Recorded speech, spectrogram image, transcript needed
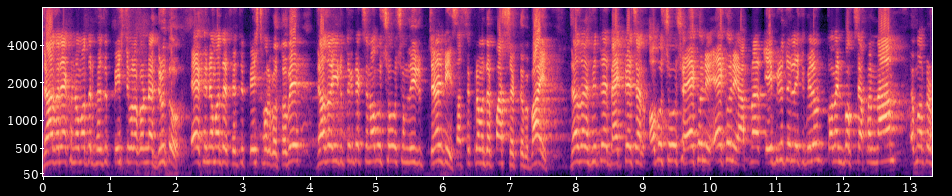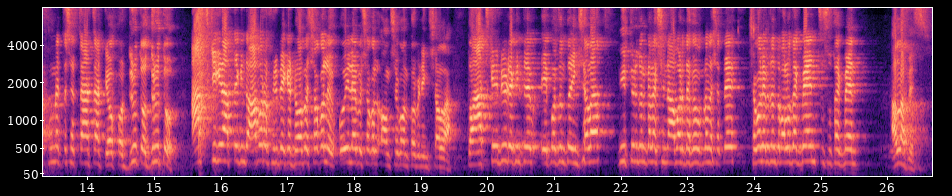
যারা যারা এখন আমাদের ফেসবুক পেজটি ফলো করেন দ্রুত এখন আমাদের ফেসবুক পেজ ফলো করতে হবে। যারা যারা ইউটিউব থেকে দেখছেন, অবশ্যই অবশ্যই আমাদের ইউটিউব চ্যানেলটি সাবস্ক্রাইব করে আমাদের পাশে রাখতে হবে। ভাই যারা যারা ফিতে ব্যাক পেয়েছেন, অবশ্যই অবশ্যই এখনই এখনই আপনার এই ভিডিওতে লিখে ফেলুন কমেন্ট বক্সে আপনার নাম এবং আপনার ফোনের চার চারটি অক্ষর। দ্রুত দ্রুত আজকে রাত্রে কিন্তু আবারও ফ্রি ব্যাকে ডবে সকলে ওই লাইভে সকলে অংশগ্রহণ করবেন, ইনশাল্লাহ। তো আজকের ভিডিওটা কিন্তু এই পর্যন্ত, ইনশাল্লাহ। নিত্য নতুন কালেকশন আবার দেখো আপনাদের সাথে। সকলে পর্যন্ত ভালো থাকবেন, সুস্থ থাকবেন। আল্লাহ হাফেজ।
